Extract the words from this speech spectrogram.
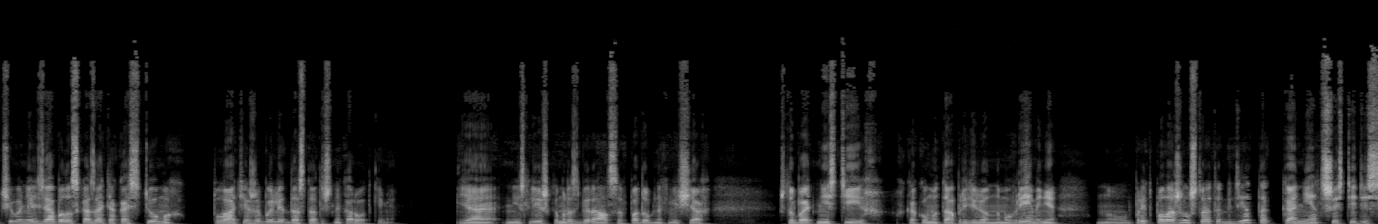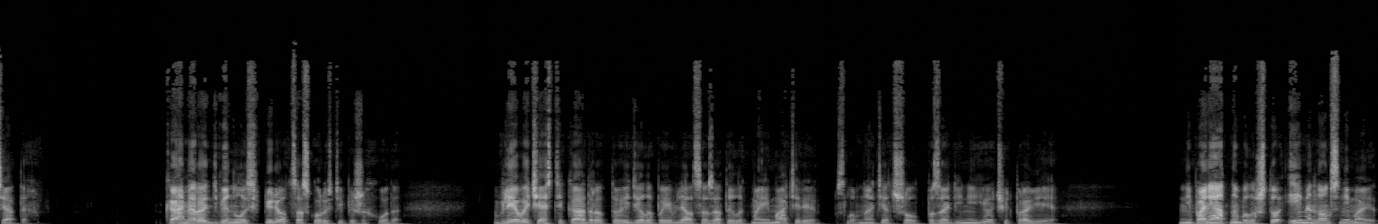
чего нельзя было сказать о костюмах, платья же были достаточно короткими. Я не слишком разбирался в подобных вещах, чтобы отнести их к какому-то определенному времени, ну, предположил, что это где-то конец 60-х. Камера двинулась вперед со скоростью пешехода. В левой части кадра то и дело появлялся затылок моей матери, словно отец шел позади нее, чуть правее. Непонятно было, что именно он снимает.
